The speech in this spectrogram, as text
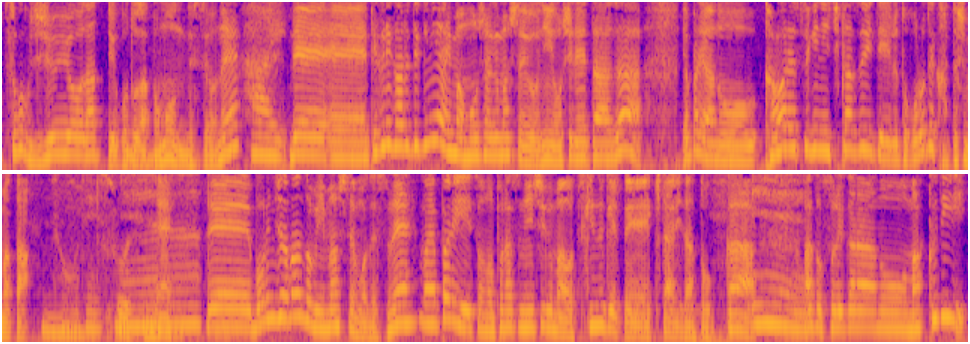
すごく重要だっていうことだと思うんですよね。はい。で、えーテクニカル的には今申し上げましたように、オシレーターが、やっぱりあの、買われすぎに近づいているところで買ってしまった。そうですね。そうですねね、で、ボリンジャーバンド見ましてもですね、まあ、やっぱりそのプラス2シグマを突き抜けてきたりだとか、ええあとそれからあの、MacD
